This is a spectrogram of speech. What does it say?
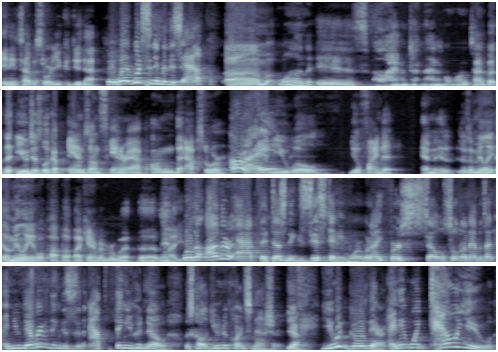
any type of store, you could do that. Wait, what's the name of this app? Um, one is oh, I haven't done that in a long time, but the, you just look up Amazon Scanner app on the App Store. All right. and you will you'll find it. And it, there's a million a million will pop up. I can't remember what the one I use. Well, the other app that doesn't exist anymore, when I first sell, sold on Amazon, and you never even think this is an app thing you could know, was called Unicorn Smasher. Yeah. You would go there and it would tell you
